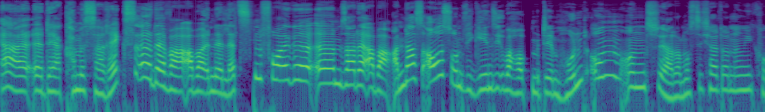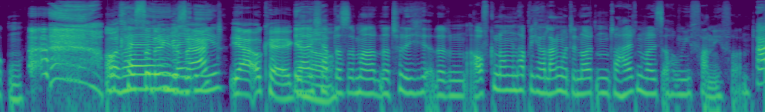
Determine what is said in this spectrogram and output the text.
äh, der Kommissar Rex, äh, der war aber in der letzten Folge, ähm, sah der aber anders aus und wie gehen Sie überhaupt mit dem Hund um? Und ja, da musste ich halt dann irgendwie gucken. Oh, was hast du denn Okay, gesagt? Lady. Ja, okay, genau. Ja, ich habe das immer natürlich äh, aufgenommen und habe mich auch lange mit den Leuten unterhalten, weil ich es auch irgendwie funny fand.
